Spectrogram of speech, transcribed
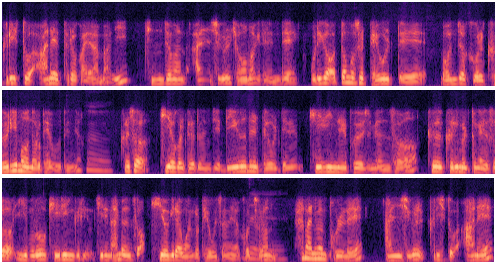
그리스도 안에 들어가야만이 진정한 안식을 경험하게 되는데 우리가 어떤 것을 배울 때에 먼저 그걸 그림 언어로 배우거든요. 음. 그래서 기억을 배우든지 니은을 배울 때는 기린을 보여주면서 그 그림을 통해서 입으로 기린 그림 기린 하면서 기억이라고 하는 걸 배우잖아요. 그것처럼 네. 하나님은 본래 안식을 그리스도 안에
